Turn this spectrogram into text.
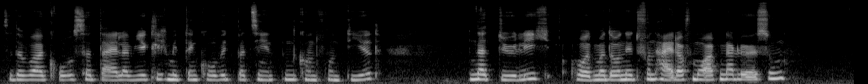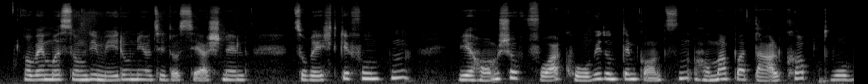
Also da war ein großer Teil auch wirklich mit den Covid-Patienten konfrontiert. Natürlich hat man da nicht von heute auf morgen eine Lösung. Aber ich muss sagen, die MedUni hat sich da sehr schnell zurechtgefunden. Wir haben schon vor Covid und dem Ganzen haben wir ein Portal gehabt, wo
